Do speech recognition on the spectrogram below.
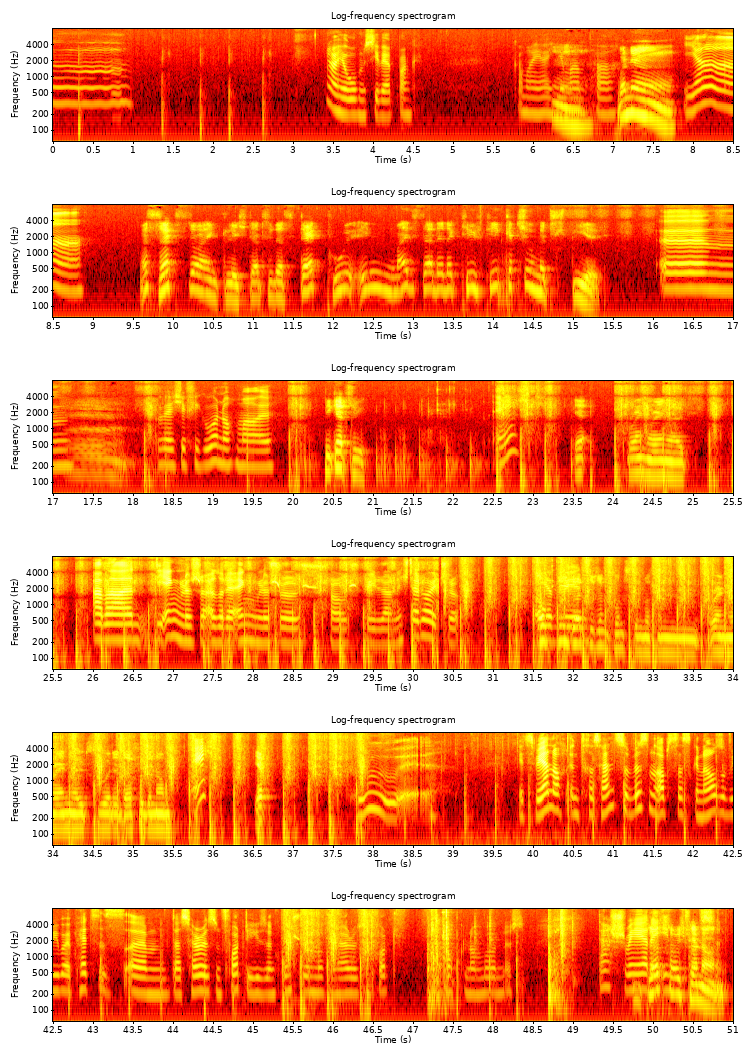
Ja, hier oben ist die Werkbank. Kann man ja hier mal ein paar. Ronja, Ja. was sagst du eigentlich dazu, dass Deadpool in Meisterdetektiv Pikachu mitspielt? Ähm. Welche Figur nochmal? Pikachu. Echt? Ja, Ryan Reynolds. Aber die englische, also der englische Schauspieler, nicht der deutsche. Auch die deutsche Synchronstimme von Ryan Reynolds wurde dafür genommen. Echt? Ja, Cool. Jetzt wäre noch interessant zu wissen, ob es das genauso wie bei Pets ist, ähm, dass Harrison Ford, die Synchronstimme von Harrison Ford, aufgenommen worden ist. Das wäre Das hab ich keine Ahnung.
